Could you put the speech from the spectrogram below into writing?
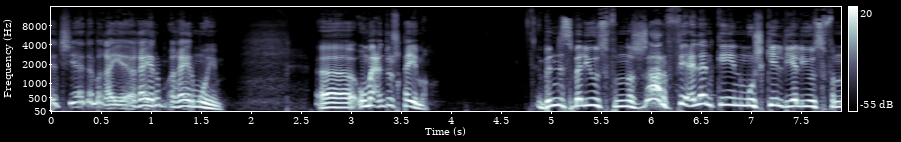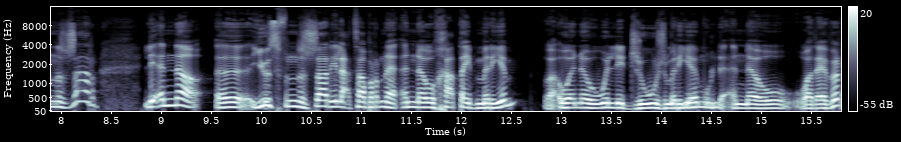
هادشي هذا غير غير مهم. آه وما عندوش قيمة. بالنسبة ليوسف النجار فعلا كاين مشكل ديال يوسف النجار لأن آه يوسف النجار إلا اعتبرناه أنه خطيب مريم وأنه هو اللي تزوج مريم ولا أنه وات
